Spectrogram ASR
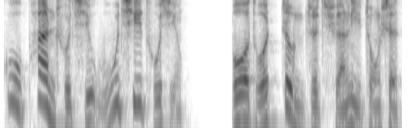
故判处其无期徒刑，剥夺政治权利终身。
